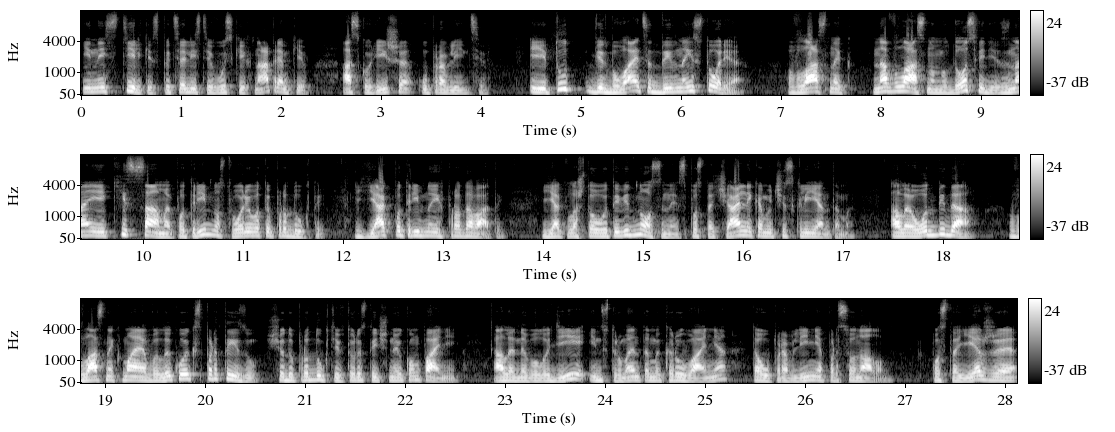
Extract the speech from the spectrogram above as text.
і не стільки спеціалістів вузьких напрямків, а скоріше управлінців. І тут відбувається дивна історія. Власник на власному досвіді знає, які саме потрібно створювати продукти, як потрібно їх продавати, як влаштовувати відносини з постачальниками чи з клієнтами. Але от біда. Власник має велику експертизу щодо продуктів туристичної компанії, але не володіє інструментами керування та управління персоналом. Постає вже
